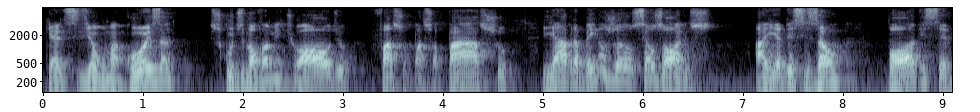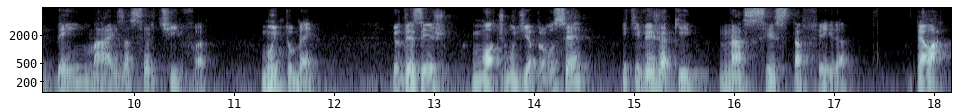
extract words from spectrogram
quer decidir alguma coisa, Escute novamente o áudio, faça o passo a passo e abra bem os seus olhos. Aí a decisão pode ser bem mais assertiva. Muito bem. Eu desejo um ótimo dia para você e te vejo aqui na sexta-feira. Até lá.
